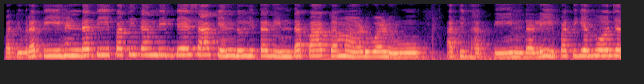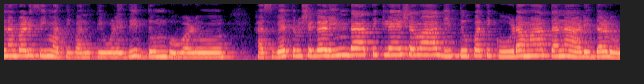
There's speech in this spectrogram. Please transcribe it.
ಪತಿವ್ರತಿ ಹೆಂಡತಿ ಪತಿ ತಂದಿದ್ದೆ ಸಾಕೆಂದು ಹಿತದಿಂದ ಪಾಕ ಮಾಡುವಳು. ಅತಿ ಭಕ್ತಿಯಿಂದಲೇ ಪತಿಗೆ ಭೋಜನ ಬಡಿಸಿ ಮತಿವಂತಿ ಉಳಿದಿದ್ದುಂಬುವಳು. ಹಸುವೆ ತೃಷಗಳಿಂದ ಅತಿ ಕ್ಲೇಶವಾಗಿದ್ದು ಪತಿ ಕೂಡ ಮಾತನಾಡಿದಳು.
